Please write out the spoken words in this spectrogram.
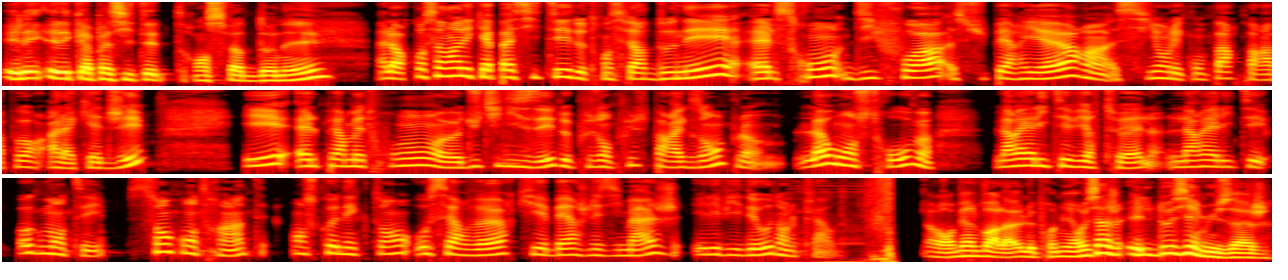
Et les, capacités de transfert de données? Alors, concernant les capacités de transfert de données, elles seront dix fois supérieures si on les compare par rapport à la 4G. Et elles permettront euh, d'utiliser de plus en plus, par exemple, là où on se trouve, la réalité virtuelle, la réalité augmentée, sans contrainte, en se connectant au serveur qui héberge les images et les vidéos dans le cloud. Alors on vient de voir le premier usage et le deuxième usage.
